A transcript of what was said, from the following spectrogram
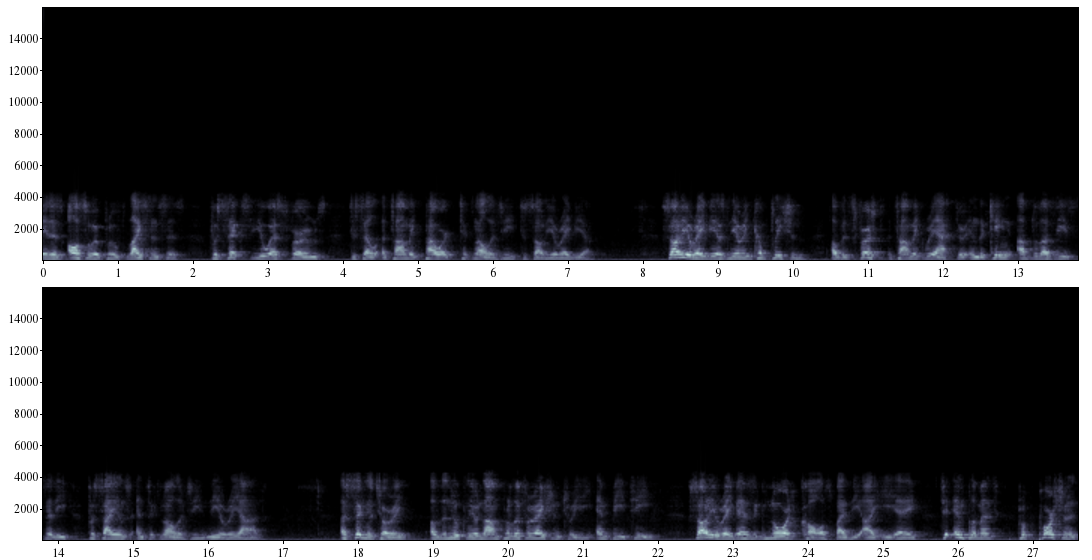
It has also approved licenses for six U.S. firms to sell atomic power technology to Saudi Arabia. Saudi Arabia is nearing completion of its first atomic reactor in the King Abdulaziz City for Science and Technology near Riyadh. A signatory of the Nuclear Non-Proliferation Treaty, NPT, Saudi Arabia has ignored calls by the IEA to implement proportionate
